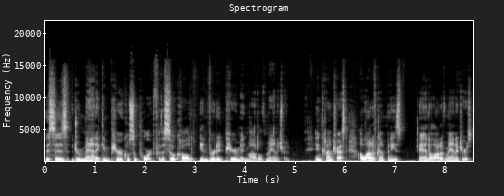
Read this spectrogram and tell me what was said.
This is dramatic empirical support for the so called inverted pyramid model of management. In contrast, a lot of companies and a lot of managers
